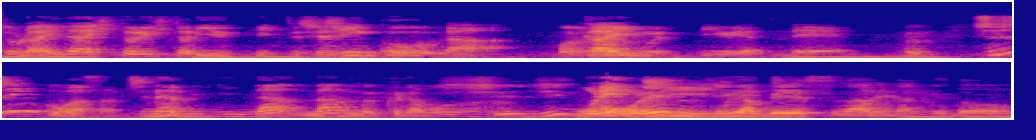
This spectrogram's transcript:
一応ライダー一人一人言っていくと、主人公がガイムっていうやつで、うん主人公はさ、ちなみにな、何の果物なの？主人公オレンジオレンジがベースなんだけど、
